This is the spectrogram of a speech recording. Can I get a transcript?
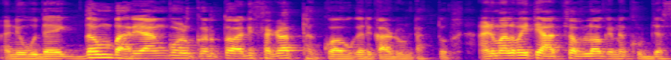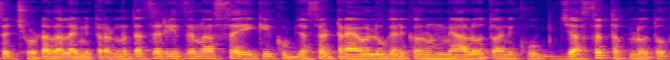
आणि उद्या एकदम भारी आंघोळ करतो आणि सगळा थकवा वगैरे काढून टाकतो. आणि मला माहिती आजचा ब्लॉग आहे ना खूप जास्त छोटा झालाय मित्रांनो. त्याचं रिझन असं आहे की खूप जास्त ट्रॅव्हल वगैरे करून मी आलो होतो आणि खूप जास्त थकलो होतो.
